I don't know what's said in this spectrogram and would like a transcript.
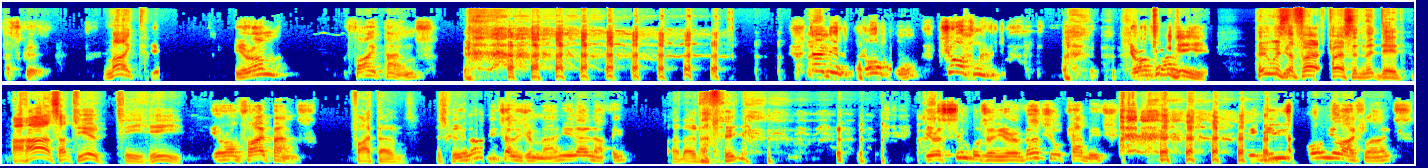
that's good. Mike. You're on five pounds. Don't just chortle. Chortle. You're on five. Tee-hee. Who was the first person that did? Aha, it's up to you. Tee hee. You're on five pounds. Five pounds. That's You're not an intelligent man. You know nothing. I know nothing. You're a simpleton. You're a virtual cabbage. You've used all your lifelines.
